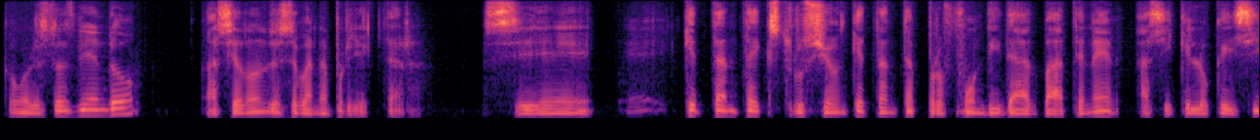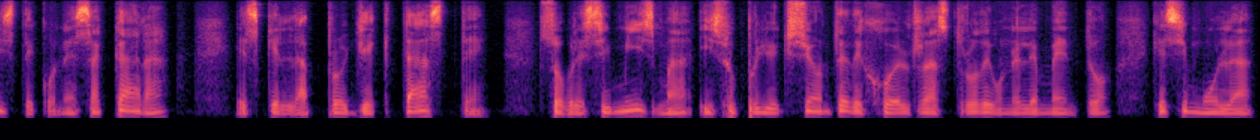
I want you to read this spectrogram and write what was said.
Como lo estás viendo, hacia dónde se van a proyectar. Si qué tanta extrusión, qué tanta profundidad va a tener. Así que lo que hiciste con esa cara es que la proyectaste sobre sí misma y su proyección te dejó el rastro de un elemento que simula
